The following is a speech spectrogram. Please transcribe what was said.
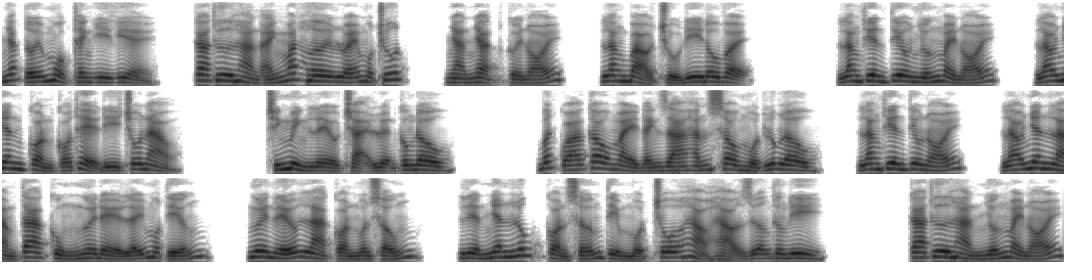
Nhắc tới một thanh y kìa, ca thư hàn ánh mắt hơi lóe một chút, nhàn nhạt cười nói, lăng bảo chủ đi đâu vậy? Lăng thiên tiêu nhướng mày nói, lão nhân còn có thể đi chỗ nào? Chính mình lều trại luyện công đâu? Bất quá cao mày đánh giá hắn sau một lúc lâu, lăng thiên tiêu nói, lão nhân làm ta cùng ngươi để lấy một tiếng, ngươi nếu là còn muốn sống, liền nhân lúc còn sớm tìm một chỗ hảo hảo dưỡng thương đi. Ca thư hàn nhướng mày nói,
